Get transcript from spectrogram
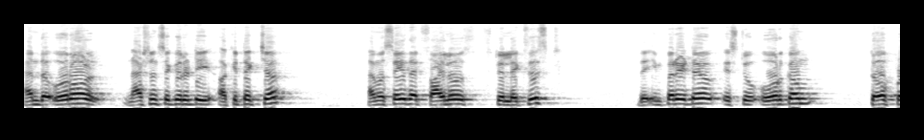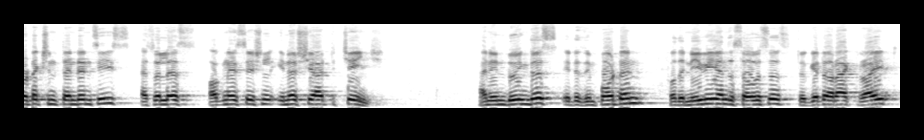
and the overall national security architecture, I must say that silos still exist. The imperative is to overcome turf protection tendencies as well as organizational inertia to change. And in doing this, it is important for the Navy and the services to get our act right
